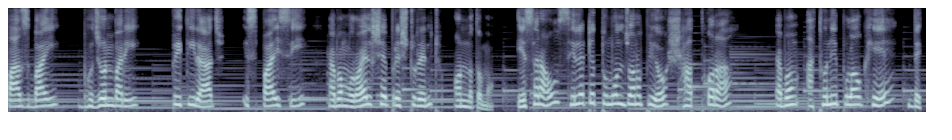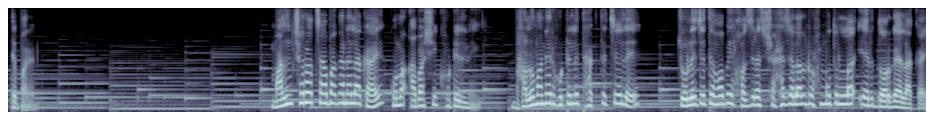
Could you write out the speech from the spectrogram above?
পাঁচবাই, ভোজনবাড়ি, প্রীতিরাজ, স্পাইসি এবং রয়্যাল শেফ রেস্টুরেন্ট অন্যতম। এছাড়াও সিলেটে তুমুল জনপ্রিয় সাতকরা এবং আথনি পোলাও খেয়ে দেখতে পারেন। মালিনছড়া চা বাগান এলাকায় কোনো আবাসিক হোটেল নেই। ভালো মানের হোটেলে থাকতে চাইলে চলে যেতে হবে হজরত শাহজালাল রহমতুল্লাহ এর দরগা এলাকায়।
